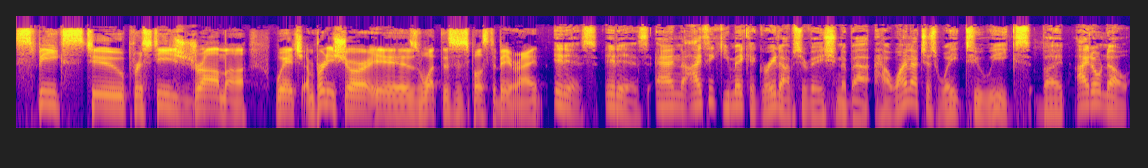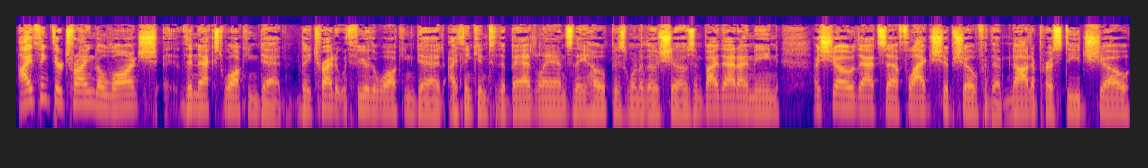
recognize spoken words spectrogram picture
speaks to prestige drama, which I'm pretty sure is what this is supposed to be, right? It is. It is. And I think you make a great observation about how why not just wait two weeks? But I don't know. I think they're trying to launch the next Walking Dead. They tried it with Fear the Walking Dead. I think Into the Badlands, they hope, is one of those shows. And by that, I mean a show that's a flagship show for them, not a prestige show,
